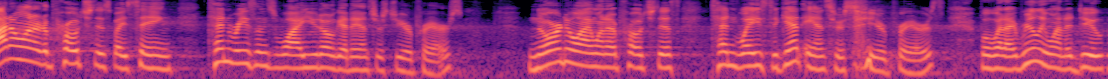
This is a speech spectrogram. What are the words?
I don't want to approach this by saying 10 reasons why you don't get answers to your prayers nor do I want to approach this 10 ways to get answers to your prayers. But what I really want to do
